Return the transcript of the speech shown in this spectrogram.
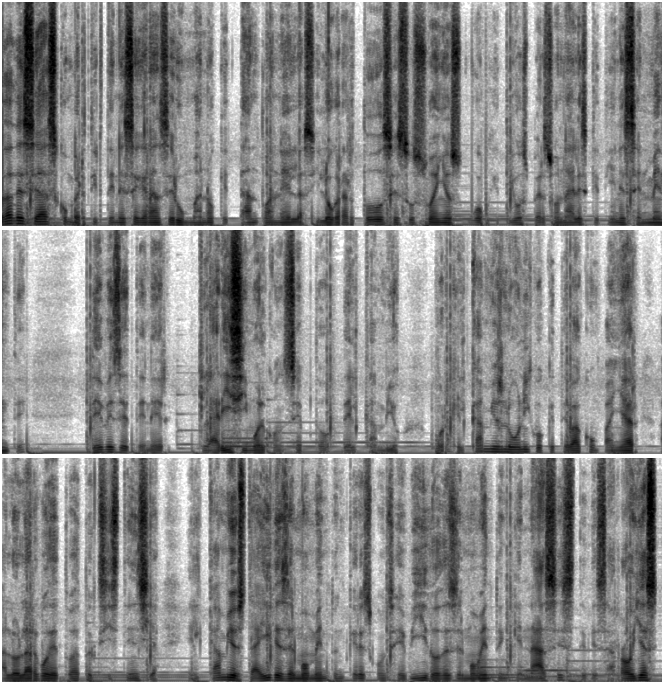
verdad deseas convertirte en ese gran ser humano que tanto anhelas y lograr todos esos sueños u objetivos personales que tienes en mente, debes de tener clarísimo el concepto del cambio, porque el cambio es lo único que te va a acompañar a lo largo de toda tu existencia. El cambio está ahí desde el momento en que eres concebido, desde el momento en que naces, te desarrollas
